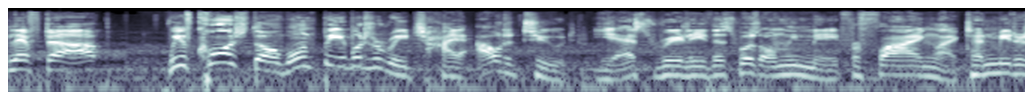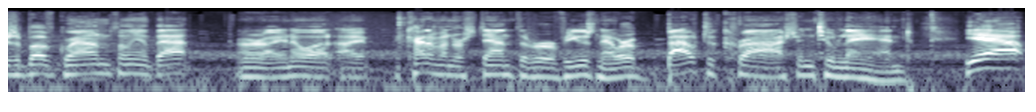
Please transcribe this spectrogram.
lift up. We of course though won't be able to reach high altitude. Yes, really, this was only made for flying like 10 meters above ground, something like that. All right, you know what? I, I kind of understand the reviews now. We're about to crash into land. Yeah,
